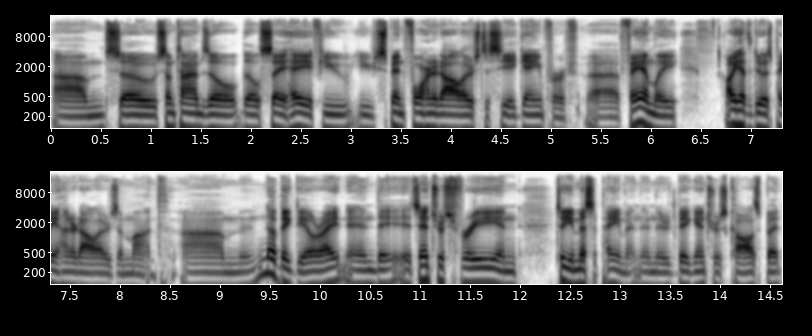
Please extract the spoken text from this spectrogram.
um, so sometimes they'll they'll say, hey, if you you spend four hundred dollars to see a game for a uh, family. All you have to do is pay hundred dollars a month. Um, no big deal, right? And they, it's interest free until you miss a payment, and then there's big interest costs. But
